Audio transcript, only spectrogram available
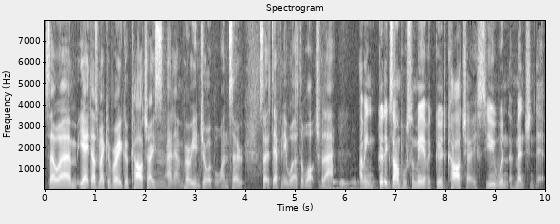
So um, yeah, it does make a very good car chase mm. and a very enjoyable one too. So it's definitely worth a watch for that. I mean, good examples for me of a good car chase. You wouldn't have mentioned it,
